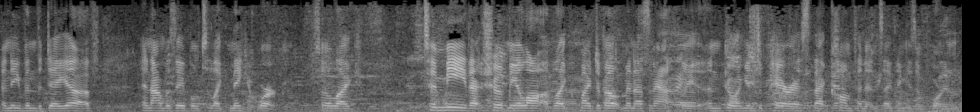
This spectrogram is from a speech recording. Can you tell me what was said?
and even the day of, and I was able to like make it work. So like. To me, that showed me a lot of like my development as an athlete and going into Paris. That confidence, I think, is important.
